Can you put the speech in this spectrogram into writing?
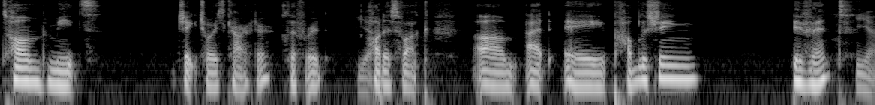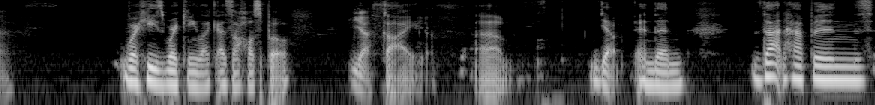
Thom meets Jake Choi's character, Clifford, Yeah. hot as fuck, um, at a publishing event Yes. where he's working like as a hospital Yes. Guy. Yes. Um, yeah, and then that happens.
